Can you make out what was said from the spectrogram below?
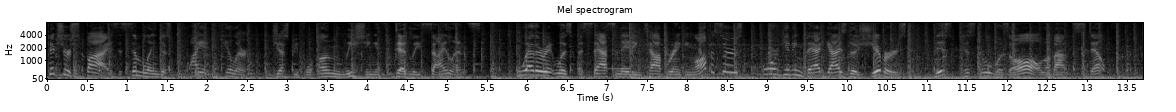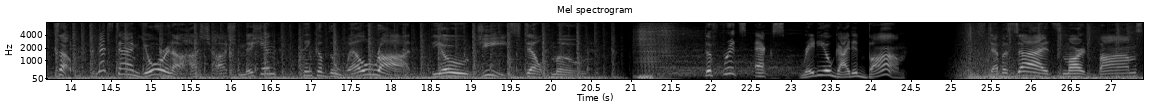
Picture spies assembling this quiet killer just before unleashing its deadly silence. Whether it was assassinating top-ranking officers or giving bad guys the shivers, this pistol was all about stealth. So, next time you're in a hush-hush mission, think of the Welrod, the OG stealth mode. The Fritz X radio-guided bomb. Step aside, smart bombs.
